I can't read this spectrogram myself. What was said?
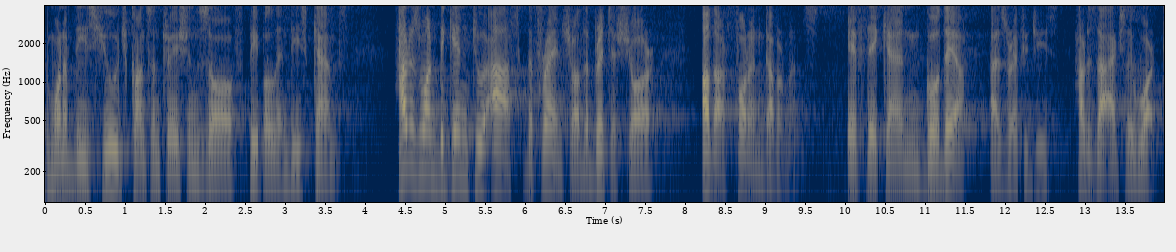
in one of these huge concentrations of people in these camps, how does one begin to ask the French or the British or other foreign governments if they can go there as refugees? How does that actually work?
